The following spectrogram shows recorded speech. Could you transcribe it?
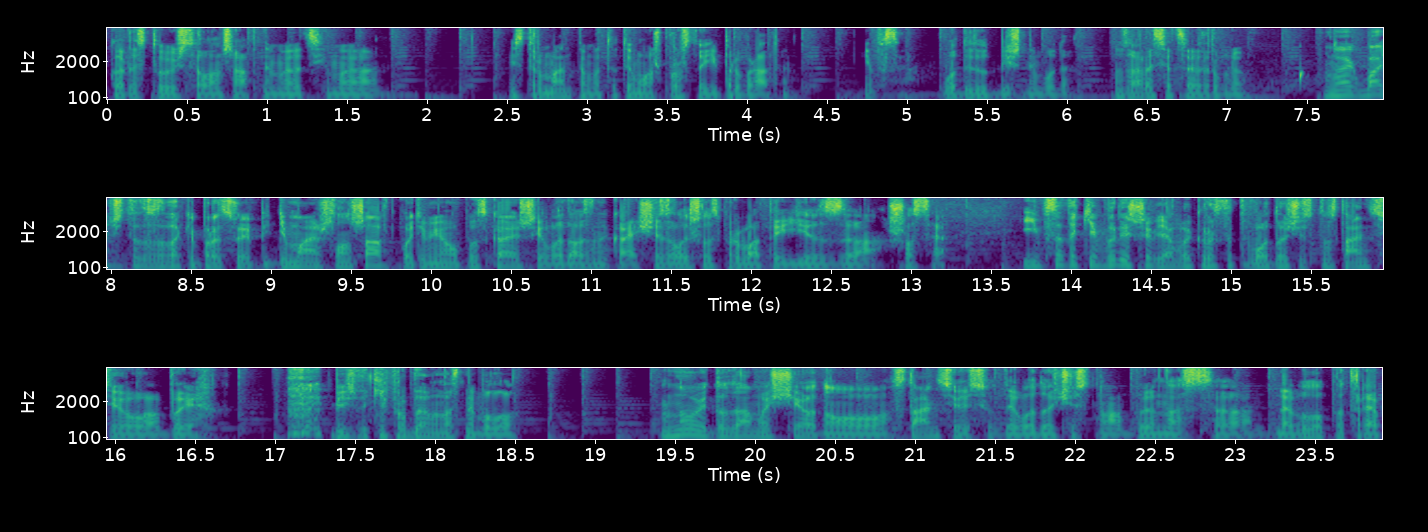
користуєшся ландшафтними оціми інструментами, то ти можеш просто її прибрати. І все. Води тут більше не буде. Зараз я це зроблю. Ну, як бачите, це так і працює. Піднімаєш ландшафт, потім його опускаєш, і вода зникає. Ще залишилось прибрати її з шосе. І все-таки вирішив я використати водочисну станцію, аби більш таких проблем у нас не було. Ну і додамо ще одну станцію сюди водочисну, аби у нас е, не було потреб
